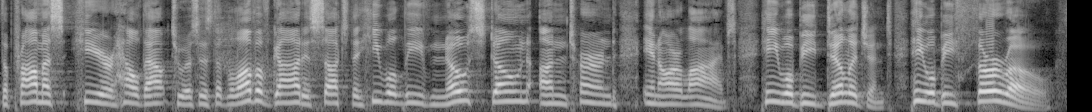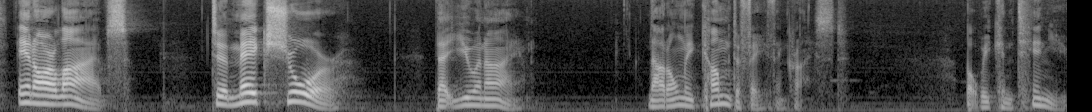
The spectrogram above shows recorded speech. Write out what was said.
the promise here held out to us is that the love of God is such that He will leave no stone unturned in our lives. He will be diligent, He will be thorough, in our lives to make sure that you and I not only come to faith in Christ, but we continue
